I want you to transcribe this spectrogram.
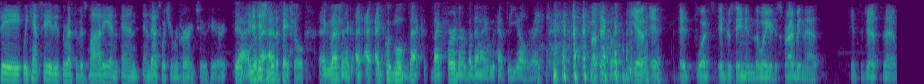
see we can't see the, the rest of his body, and and and that's what you're referring to here. Yeah. In addition I, to the facial. Exactly. I, I I could move back back further, but then I would have to yell, right? exactly. yeah. It, it what's interesting in the way you're describing that, it suggests that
